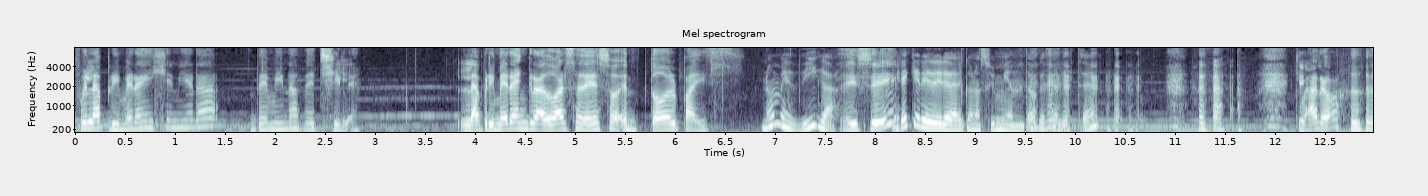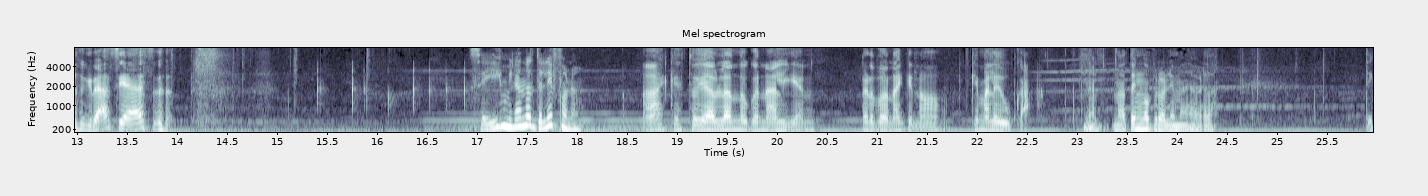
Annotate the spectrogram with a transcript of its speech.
fue la primera ingeniera de minas de Chile? La primera en graduarse de eso en todo el país. No me digas. ¿Y sí? Que heredera del conocimiento que saliste. claro, gracias. Seguís mirando el teléfono. Ah, es que estoy hablando con alguien. Perdona que no, que maleduca. No, no tengo problema, de verdad. ¿Te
